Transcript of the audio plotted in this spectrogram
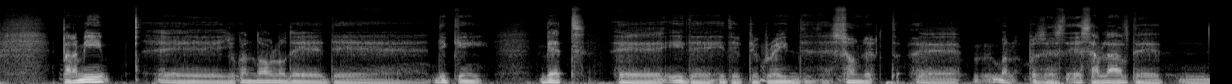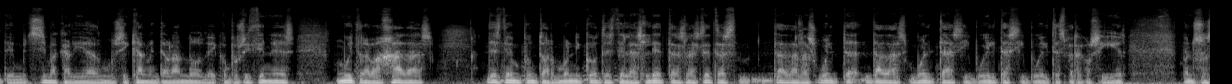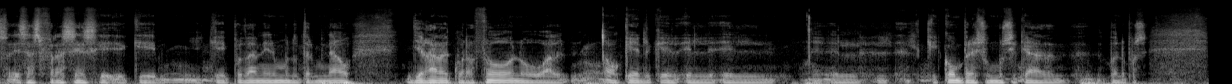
Para mí, eh, yo cuando hablo de, de Dickie Beth, eh, y, de, y de, Great Soundert, eh, bueno, pues es, hablar de, de, muchísima calidad musicalmente hablando, de composiciones muy trabajadas desde un punto armónico, desde las letras, las letras dadas las vueltas, dadas vueltas y vueltas y vueltas para conseguir, bueno, esas, frases que, que, puedan en un mundo terminado llegar al corazón o, al, o que, el, que el, que compre su música, bueno, pues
